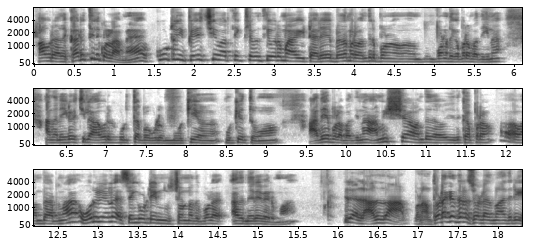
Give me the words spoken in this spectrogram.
அவர் அதை கருத்தில் கொள்ளாமல் கூட்டணி பேச்சுவார்த்தைக்கு வந்து தீவிரமாக ஆகிட்டாரு. பிரதமர் வந்துட்டு போன போனதுக்கப்புறம் பார்த்தீங்கன்னா அந்த நிகழ்ச்சியில் அவருக்கு கொடுத்த ப- முக்கியம் முக்கியத்துவம். அதே போல் பார்த்தீங்கன்னா அமித்ஷா வந்து இதுக்கப்புறம் அஹ், வந்தாருன்னா ஒருவேளை செங்கோட்டையன் சொன்னது போல் அது நிறைவேறுமா? இல்லை இல்லை அதுதான். இப்போ நான் தொடக்கத்தில் சொன்னது மாதிரி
